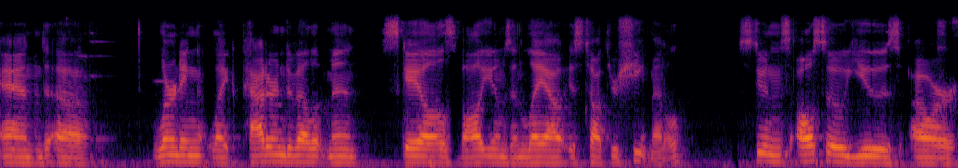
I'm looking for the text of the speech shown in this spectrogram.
And uh, learning like pattern development, scales, volumes, and layout is taught through sheet metal. Students also use our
